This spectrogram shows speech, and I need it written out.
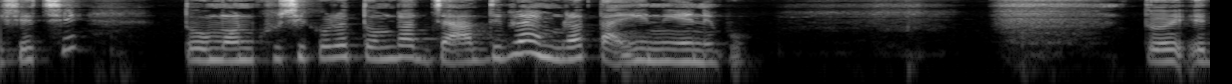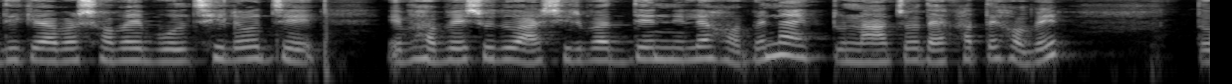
এসেছি, তো মন খুশি করে তোমরা যা দিবে, আমরা তাই নিয়ে নেব। তো এদিকে আবার সবাই বলছিল যে, এভাবে শুধু আশীর্বাদ দিয়ে নিলে হবে না, একটু নাচও দেখাতে হবে। তো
